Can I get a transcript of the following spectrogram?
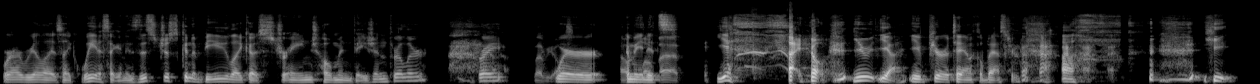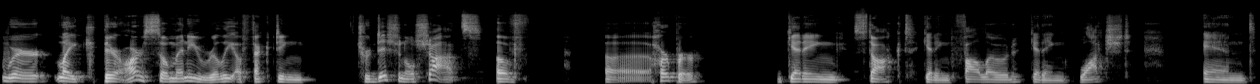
where I realized like, wait a second, is this just going to be like a strange home invasion thriller? Right. Awesome. Where I I, mean, it's yeah, I know you. Yeah, you puritanical bastard. that. Uh, he where like there are so many really affecting traditional shots of uh Harper getting stalked, getting followed, getting watched and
